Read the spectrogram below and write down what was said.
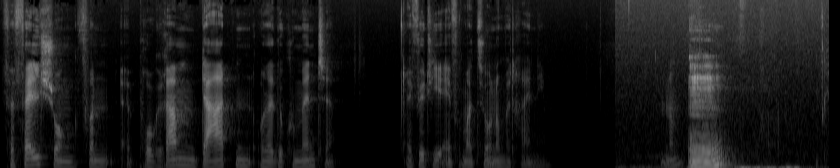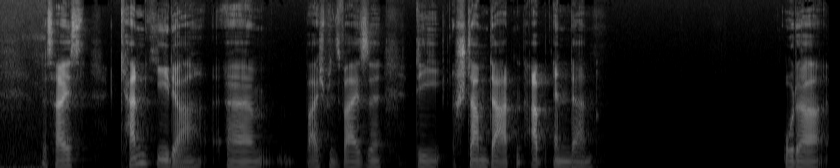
Verfälschung von äh, Programmen, Daten oder Dokumente. Ich würde hier Informationen noch mit reinnehmen. Ne? Mhm. Das heißt, kann jeder ähm, beispielsweise die Stammdaten abändern? Oder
